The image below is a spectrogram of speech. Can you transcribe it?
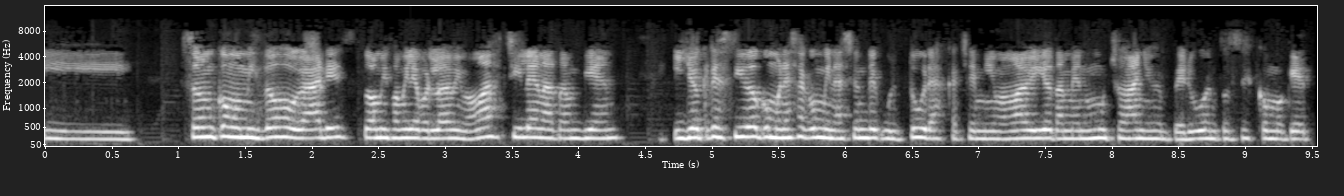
y son como mis dos hogares. Toda mi familia por el lado de mi mamá es chilena también. Y yo he crecido como en esa combinación de culturas, ¿caché? Mi mamá vivió también muchos años en Perú, entonces como que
